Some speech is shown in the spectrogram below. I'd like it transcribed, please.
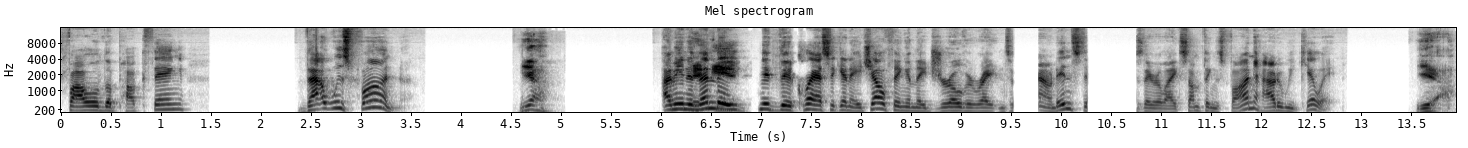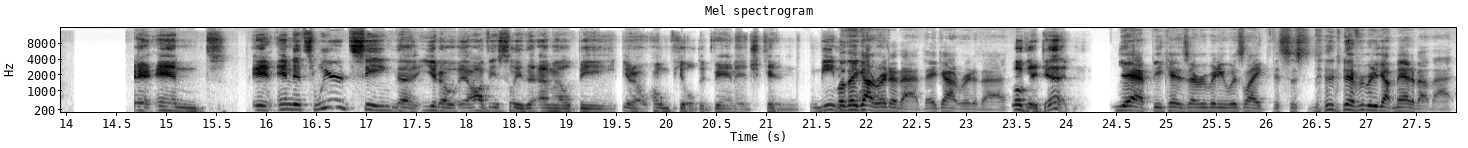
follow the puck thing, that was fun. Yeah. I mean, and, then they did the classic NHL thing and they drove it right into the ground instant because they were like, something's fun. How do we kill it? Yeah. And and it's weird seeing that you know obviously the MLB you know home field advantage can mean. Well, they got rid of that. They got rid of that. Well, they did. Yeah, because everybody was like, "This is." everybody got mad about that.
